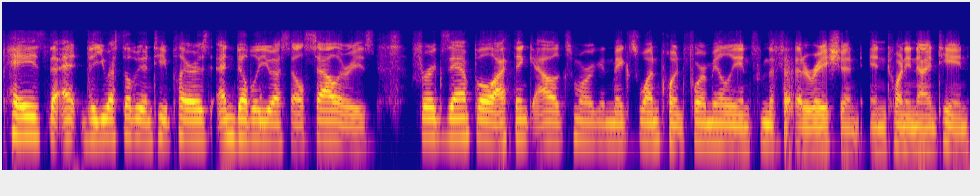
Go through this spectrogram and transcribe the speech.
pays the the USWNT players NWSL salaries. For example, I think Alex Morgan makes 1.4 million from the federation in 2019.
